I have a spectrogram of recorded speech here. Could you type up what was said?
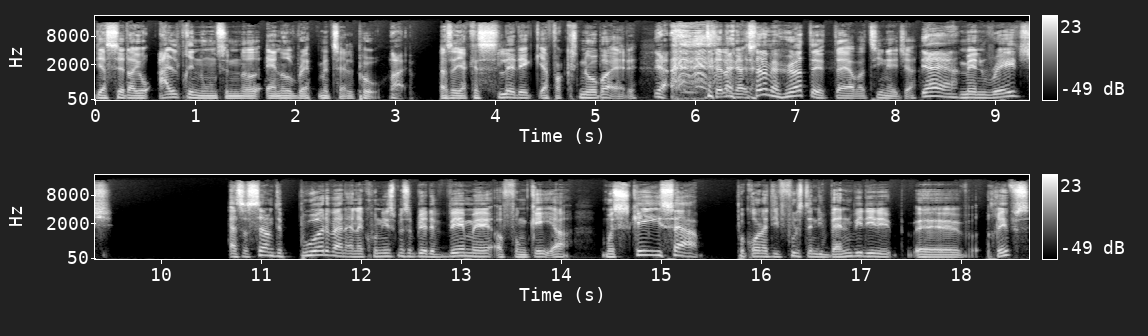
jeg sætter jo aldrig nogensinde noget andet rap-metal på. Nej. Altså, jeg kan slet ikke, jeg får knupper af det. Ja. Selvom jeg, selvom jeg hørte det, da jeg var teenager. ja, ja. Men Rage, altså selvom det burde være en anachronisme, så bliver det ved med at fungere. Måske især på grund af de fuldstændig vanvittige øh, riffs,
